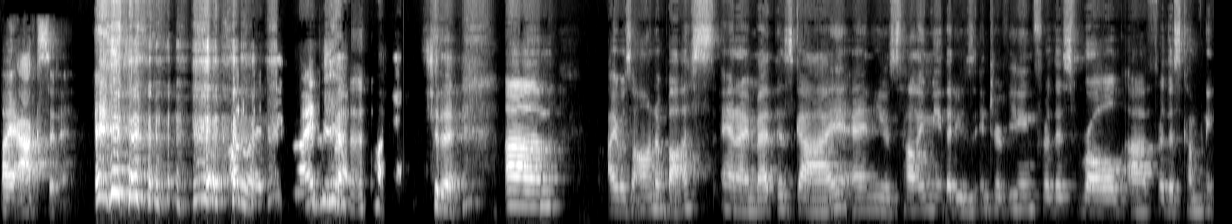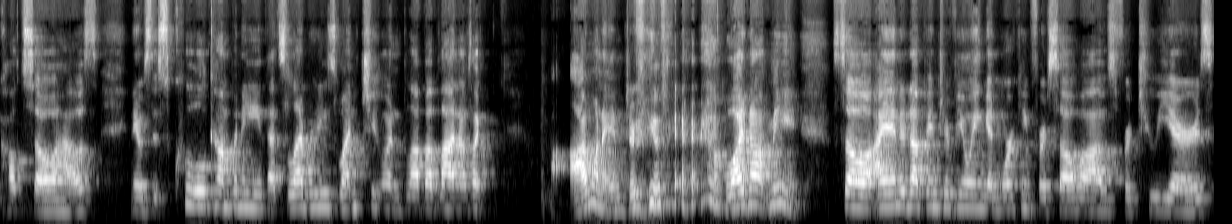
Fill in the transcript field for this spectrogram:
By accident. Always, right? yeah. today. Um, I was on a bus and I met this guy, and he was telling me that he was interviewing for this role uh, for this company called Soho House. And it was this cool company that celebrities went to, and blah, blah, blah. And I was like, I want to interview there. Why not me? So I ended up interviewing and working for Soho House for two years.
